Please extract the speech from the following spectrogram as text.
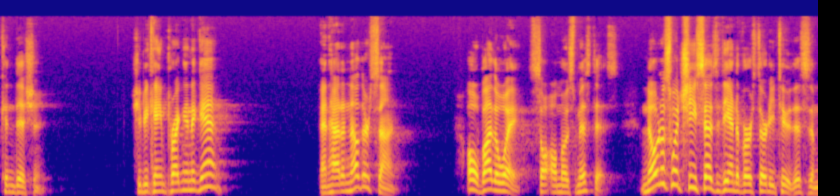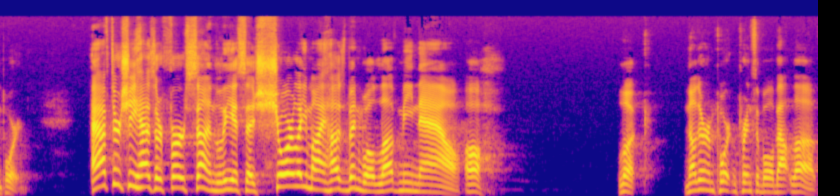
condition. She became pregnant again and had another son. Oh, by the way, so almost missed this. Notice what she says at the end of verse 32. This is important. After she has her first son, Leah says, Surely my husband will love me now. Oh, look, Another important principle about love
